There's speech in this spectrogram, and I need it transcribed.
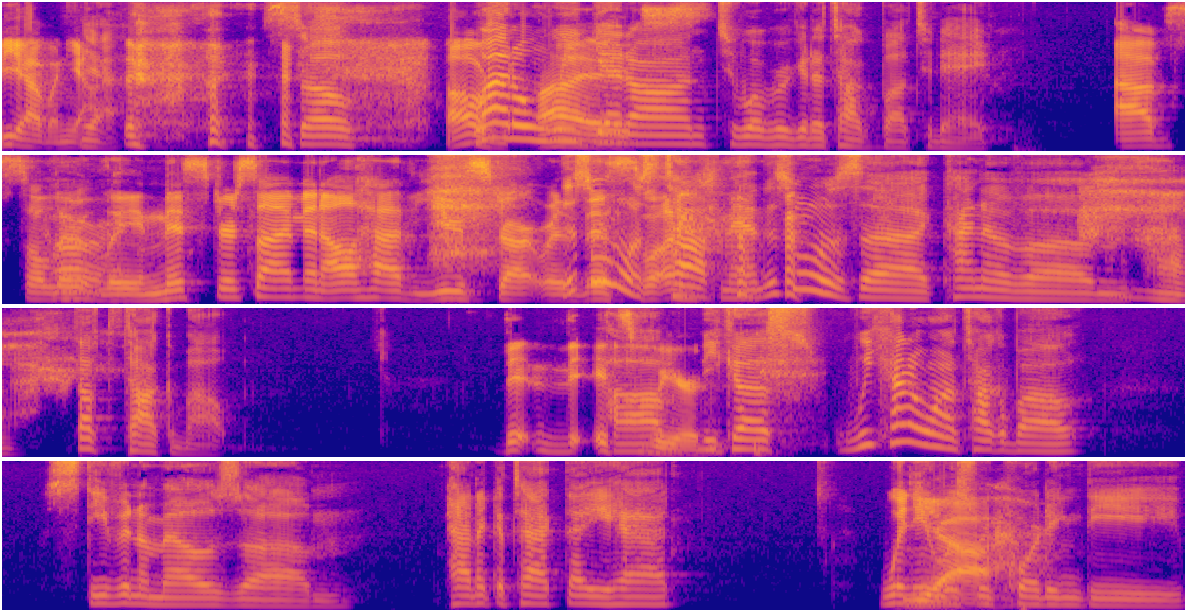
you have one, yeah. So why don't we get on to what we're going to talk about today? Absolutely, Mr. Simon. I'll have you start with This, this, one was tough, man. This one was uh, kind of um, tough to talk about. Th- th- it's Um, weird. because we kind of want to talk about Stephen Amell's um, panic attack that he had when he Yeah. was recording the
